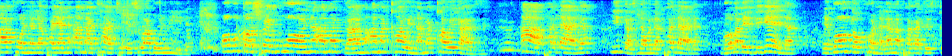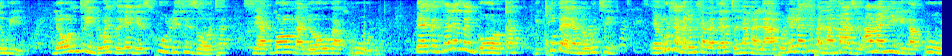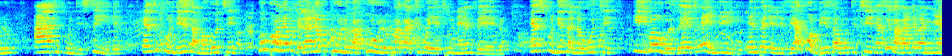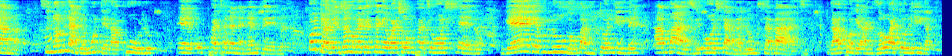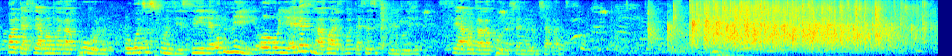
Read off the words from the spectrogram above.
akhona laphayana amathathu esiwabonile. Okuqoshwe kuwona amagama amaqhawe namaqhawekazi aphalala igazi lawo laphalala ngoba bevikela konke okukhona la ngaphakathi esiqiwini. Lowo mcimbi wenzeke ngesikhulu isizotha siyakubonga lokho kakhulu. Bese ngisale sengigoqa ngiqhubeka nokuthi uhlanga lomhlabathi aligcinanga lapho lelasipha namazwi amaningi kakhulu asifundisile. Esifundisa ngokuthi kukhona ubudlelwane obukhulu kakhulu phakathi kwethu nemvelo. Esifundisa nokuthi iy'bongo zethu ey'ningi empeleni ziyakhombisa ukuthi thina singabantu abamnyama sinomlando omude kakhulu um ukuphathelana nemvelo. Kodwa-ke njengoba bese-ke washo umphathi wohlelo ngeke kulunge ukuba ngitolike amazwi ohlanga lomhlabathi. Ngakho-ke angizowatolika kodwa siyabonga kakhulu ukuthi usifundisile okuningi okunye ebesingakwazi kodwa sesikufundile siyabonga kakhulu uhlanga lomhlabathi.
